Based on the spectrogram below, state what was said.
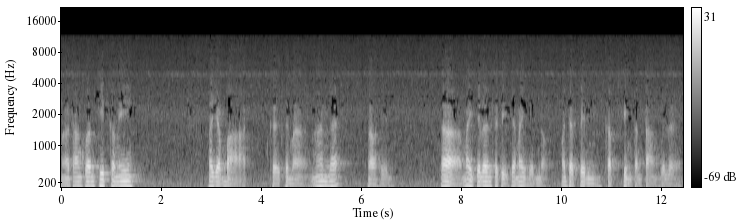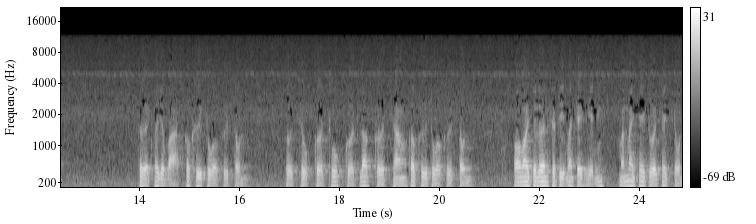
มาทางความคิดก็มีพยาบาทเกิดขึ้นมา นั่นแหละเราเห็น ถ้าไม่เจริญสติจะไม่เห็นหรอก มันจะเป็นกับสิ่งต่าง ๆ ไปเลย เกิดพยาบาทก็คือตัวคือตน เกิดสุขเกิดทุกข์เกิดรักเกิดชังก็คือตัวคือตน พอมาเจริญสติมันจะเห็น มันไม่ใช่ตัวใช่ตน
